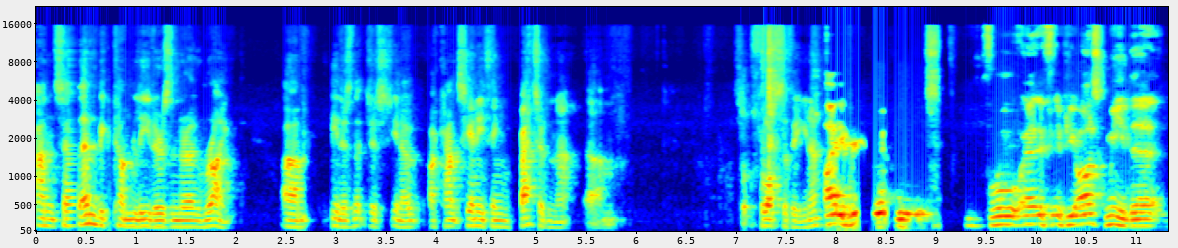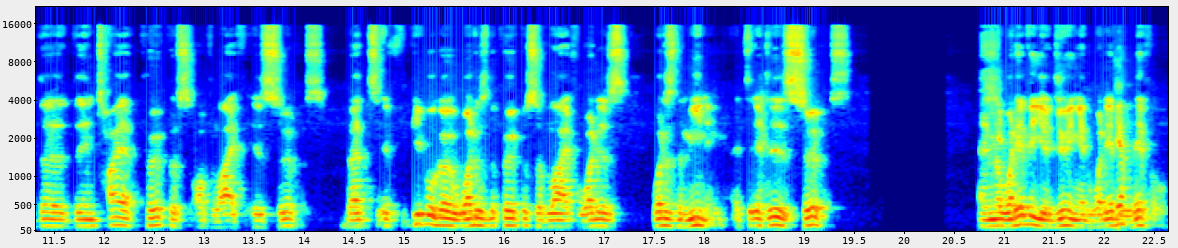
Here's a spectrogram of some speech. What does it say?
and to then become leaders in their own right. Um, leaders that just you know, I can't see anything better than that um, sort of philosophy. You know, I agree with you for if, if you ask me, the, the the entire purpose of life is service. But if people go, what is the purpose of life? What is what is the meaning? it, it is service. And whatever you're doing at whatever level,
